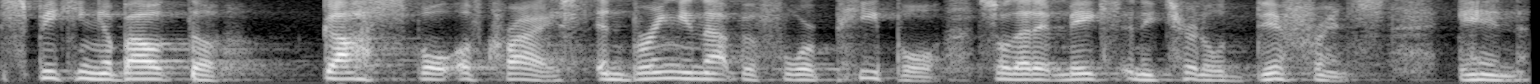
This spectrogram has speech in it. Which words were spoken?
speaking about the gospel of Christ and bringing that before people so that it makes an eternal difference in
